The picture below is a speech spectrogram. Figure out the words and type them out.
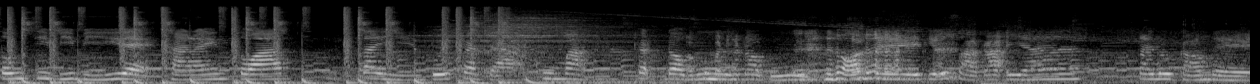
ต้มจีบีบีแดลขายตัวใส่ด้วยกระดาษคุมากระดอบบูคุมะกระดอบบูโอเคเจิรสากะยะใต้โลกกามเลย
